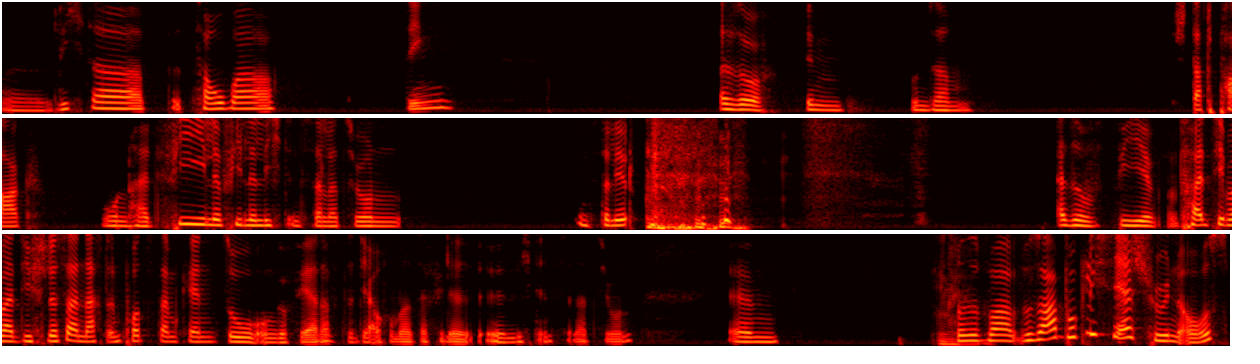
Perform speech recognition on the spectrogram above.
äh, Lichterbezauber-Ding. Also in unserem Stadtpark wurden halt viele, viele Lichtinstallationen installiert. also wie, falls jemand die Schlössernacht in Potsdam kennt, so ungefähr. Da sind ja auch immer sehr viele äh, Lichtinstallationen. Ähm, also war, sah wirklich sehr schön aus.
